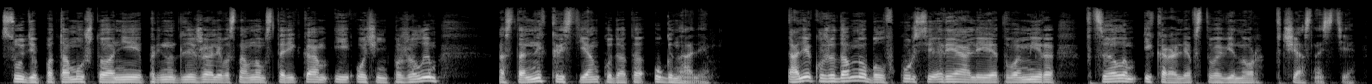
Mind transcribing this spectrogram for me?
Судя по тому, что они принадлежали в основном старикам и очень пожилым, остальных крестьян куда-то угнали. Олег уже давно был в курсе реалий этого мира в целом и королевства Винор в частности –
